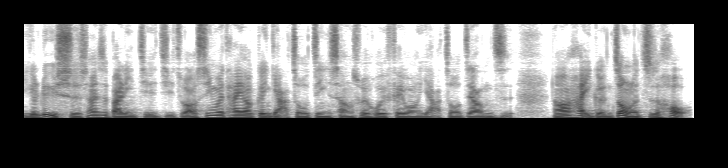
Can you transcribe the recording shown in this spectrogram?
一个律师，算是白领阶级，主要是因为他要跟亚洲经商，所以会飞往亚洲这样子。然后他一个人中了之后，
